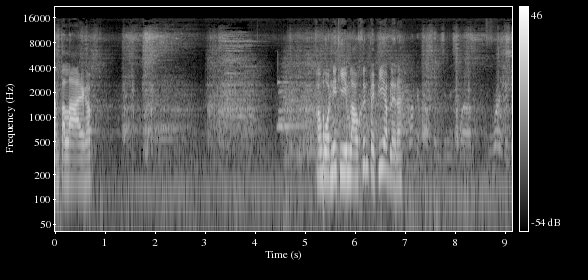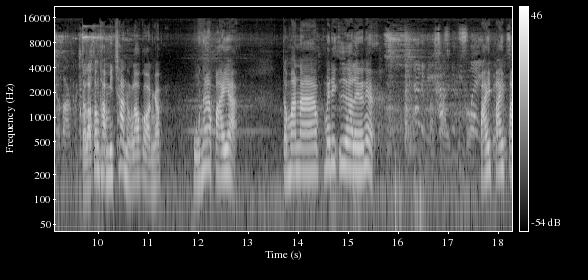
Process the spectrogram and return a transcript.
อันตรายครับข้างบนนี่ทีมเราขึ้นไปเพียบเลยนะ แต่เราต้องทำมิชชั่นของเราก่อนครับ โอ้หน้าไปอะ แต่มานาไม่ได้เอื้อเลยนะเนี่ย ไปไปไป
